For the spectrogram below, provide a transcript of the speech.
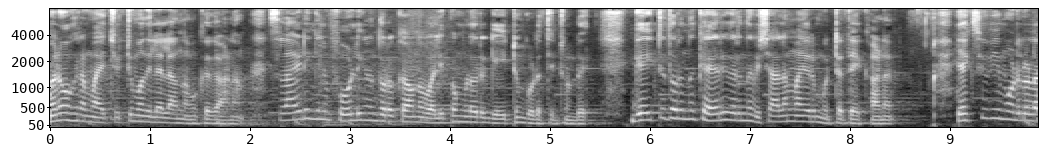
മനോഹരമായ ചുറ്റുമതിലെല്ലാം നമുക്ക് കാണാം. സ്ലൈഡിങ്ങിലും ഫോൾഡിങ്ങിലും തുറക്കാവുന്ന വലിപ്പമുള്ള ഒരു ഗേറ്റും കൊടുത്തിട്ടുണ്ട്. ഗേറ്റ് തുറന്ന് കയറി വരുന്ന വിശാലമായ ഒരു മുറ്റത്തേക്കാണ്. എക്സ് യു വി മോഡലുള്ള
